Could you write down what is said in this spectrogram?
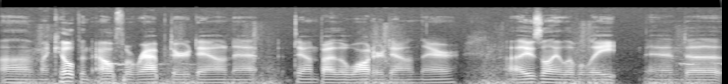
Um, I killed an alpha raptor down at down by the water down there. Uh, he was only level 8, and uh,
